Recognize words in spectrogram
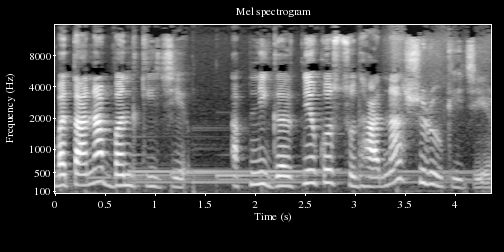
बताना बंद कीजिए। अपनी गलतियों को सुधारना शुरू कीजिए।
